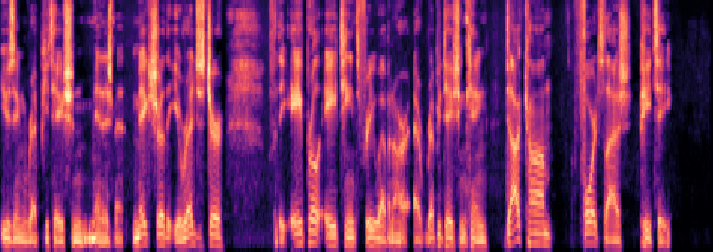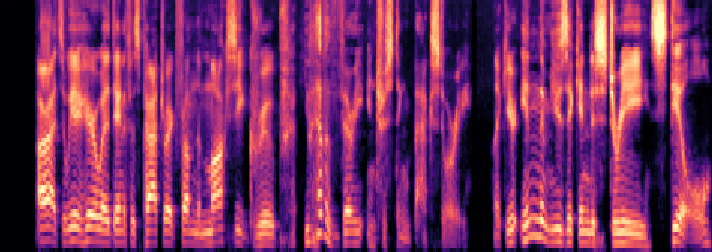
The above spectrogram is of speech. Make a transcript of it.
using reputation management. Make sure that you register for the April 18th free webinar at reputationking.com forward slash PT. All right, so we are here with Dana Fitzpatrick from the Moxie Group. You have a very interesting backstory. Like you're in the music industry still,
